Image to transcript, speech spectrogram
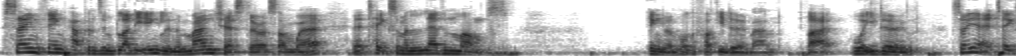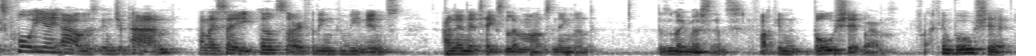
Same thing happens in bloody England, in Manchester or somewhere, and it takes them 11 months. England, what the fuck are you doing, man? Like, what are you doing? So yeah, it takes 48 hours in Japan, and they say, "Oh, sorry for the inconvenience," and then it takes 11 months in England. Doesn't make much sense. Fucking bullshit, man. Fucking bullshit.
